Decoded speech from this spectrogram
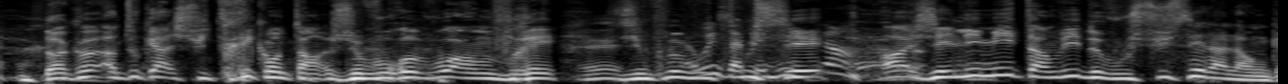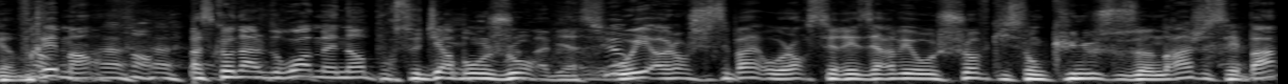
Donc euh, en tout cas, je suis très content. Je vous revois en vrai. Je peux Ah vous oui, pousser. Ah, j'ai limite envie de vous sucer la langue, vraiment, parce qu'on a le droit maintenant pour se dire bonjour. bah, bien sûr. Oui, alors je sais pas, ou alors c'est réservé aux chauves qui sont cul nus sous un drap, je sais pas.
